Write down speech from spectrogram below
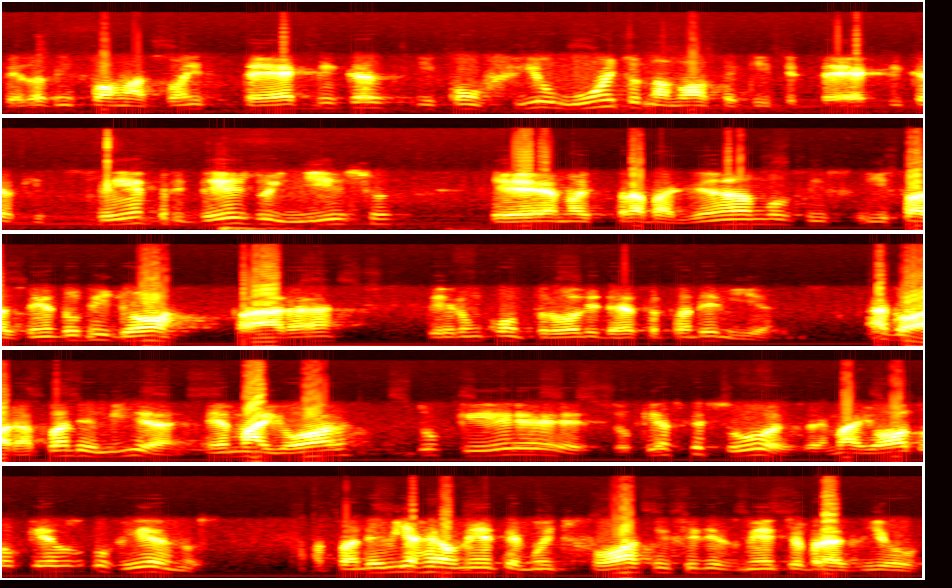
pelas informações técnicas e confio muito na nossa equipe técnica, que sempre, desde o início, é, nós trabalhamos e, e fazendo o melhor para ter um controle dessa pandemia. Agora, a pandemia é maior do que, do que as pessoas, é maior do que os governos. A pandemia realmente é muito forte, infelizmente o Brasil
